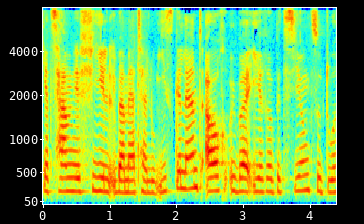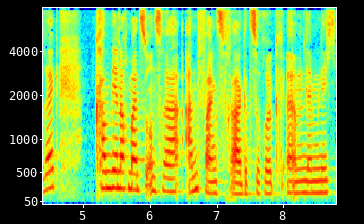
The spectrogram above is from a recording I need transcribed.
Jetzt haben wir viel über Märtha Louise gelernt, auch über ihre Beziehung zu Durek. Kommen wir nochmal zu unserer Anfangsfrage zurück, ähm, nämlich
